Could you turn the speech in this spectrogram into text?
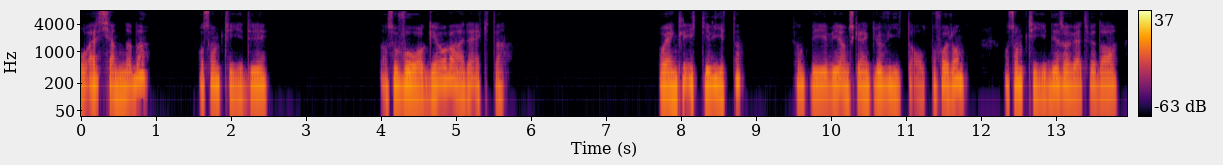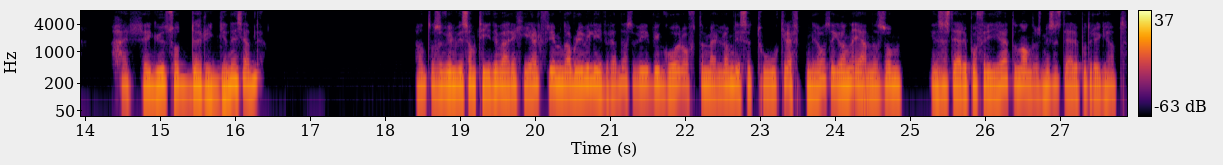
å erkjenne det, og samtidig altså våge å være ekte, og egentlig ikke vite. Vi, vi ønsker egentlig å vite alt på forhånd, og samtidig så vet vi da Herregud, så dørgende kjedelig. Og så vil vi samtidig være helt fri, men da blir vi livredde. Så vi, vi går ofte mellom disse to kreftene i oss. Ikke? Den ene som insisterer på frihet, og den andre som insisterer på trygghet.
